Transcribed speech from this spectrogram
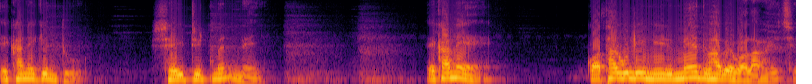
এখানে কিন্তু সেই ট্রিটমেন্ট নেই। কথাগুলি নির্মেদভাবে বলা হয়েছে।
